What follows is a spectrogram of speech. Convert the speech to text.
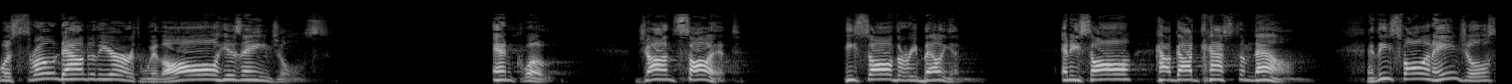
was thrown down to the earth with all his angels. End quote. John saw it. He saw the rebellion and he saw how God cast them down. And these fallen angels,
